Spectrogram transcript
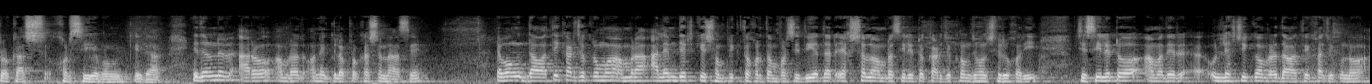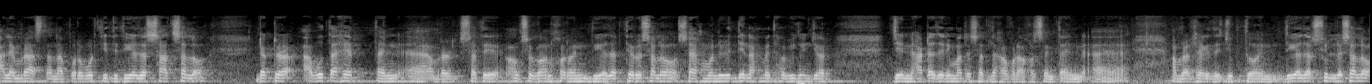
প্রকাশ করছি এবং কেদা এ ধরনের আরও আমরা অনেকগুলো প্রকাশনা আছে। এবং দাওয়াতি কার্যক্রম আমরা আলেমদেরকে সম্পৃক্ত করতাম পারছি। দুই হাজার এক সালে আমরা সিলেটও কার্যক্রম যখন শুরু করি, যে সিলেটও আমাদের উল্লেখযোগ্য আমরা দাওয়াতি কার্যক্রম আলেমরা আসতাম না। পরবর্তীতে দুই হাজার সাত সালও ডক্টর আবু তাহের তাই আমরা সাথে অংশগ্রহণ করেন। দুই হাজার তেরো সালও শেখ মনিরুদ্দিন আহমেদ হবিগঞ্জর যে হাটাজারি মাদ্রাসাত লেখাপড়া করছেন তাই আমরা সাথে যুক্ত হন দুই হাজার ষোলো সালও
